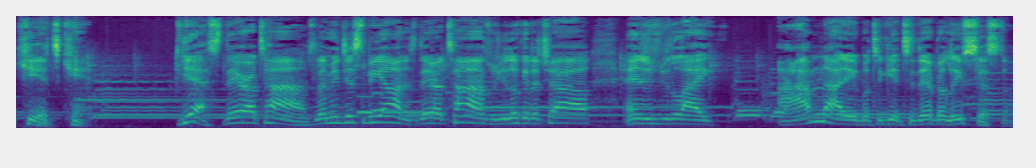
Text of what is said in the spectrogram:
kids can't. Yes, there are times, let me just be honest, there are times when you look at a child and you're like, I'm not able to get to their belief system.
